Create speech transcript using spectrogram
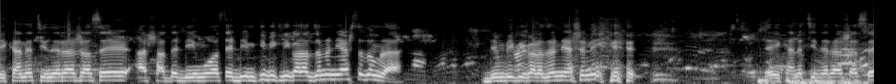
এইখানে চীনের হাঁস আছে, আর সাথে ডিমও আছে। ডিম কি বিক্রি করার জন্য নিয়ে আসছো তোমরা? ডিম বিক্রি করার জন্য নিয়ে আসেনি? এইখানে চীনের হাঁস আছে।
